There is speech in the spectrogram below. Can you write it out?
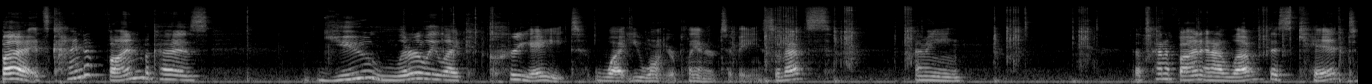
But it's kind of fun because you literally like create what you want your planner to be. So that's, I mean, that's kind of fun. And I love this kit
